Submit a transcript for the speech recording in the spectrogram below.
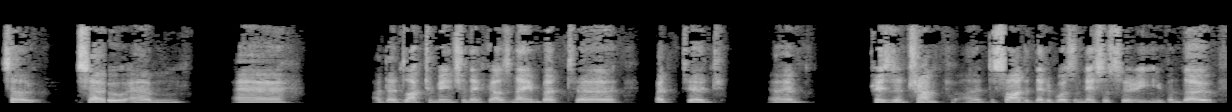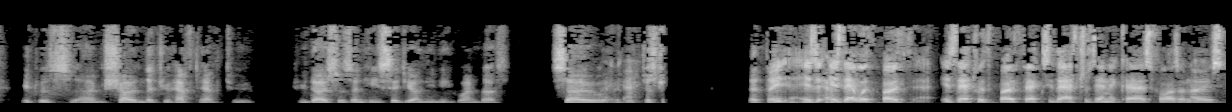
So so um, uh, I don't like to mention that guy's name, but uh, but uh, um, President Trump uh, decided that it wasn't necessary, even though it was um, shown that you have to have two two doses, and he said you only need one dose. So okay. just that they is, is, is that with both is that with both vaccines? The AstraZeneca, as far as I know, is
